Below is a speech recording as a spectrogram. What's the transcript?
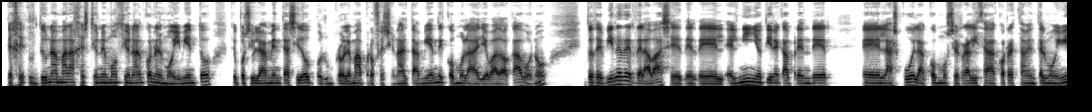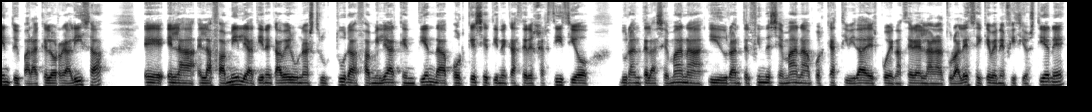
de, una mala gestión emocional con el movimiento, que posiblemente ha sido pues, un problema profesional también de cómo la ha llevado a cabo, ¿no? Entonces viene desde la base, desde el, niño tiene que aprender en la escuela cómo se realiza correctamente el movimiento y para qué lo realiza. Eh, en, la, en, la, familia tiene que haber una estructura familiar que entienda por qué se tiene que hacer ejercicio durante la semana y durante el fin de semana, pues qué actividades pueden hacer en la naturaleza y qué beneficios tiene.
